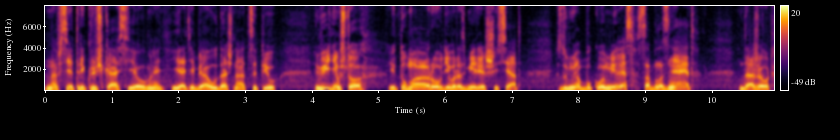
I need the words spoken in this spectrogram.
На все три крючка сел, блядь. Я тебя удачно отцепил. Видим, что Итума Ровди в размере 60 с двумя буквами S соблазняет даже вот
